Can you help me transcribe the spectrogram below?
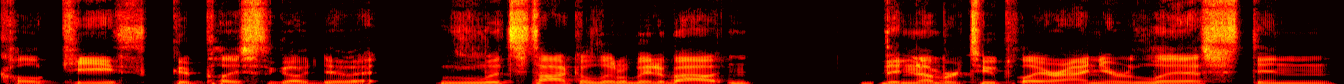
Colt Keith, good place to go do it. Let's talk a little bit about the number two player on your list and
